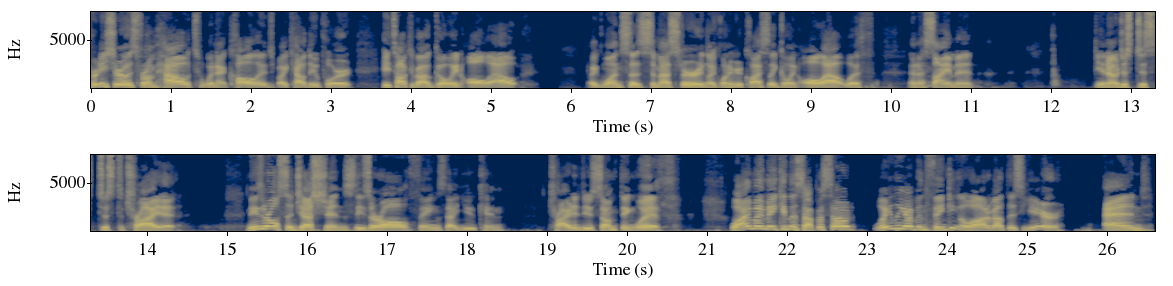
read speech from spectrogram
Pretty sure it was from How to Win at College by Cal Newport he talked about going all out like once a semester in like one of your classes like going all out with an assignment you know just just just to try it. And these are all suggestions. These are all things that you can try to do something with. Why am i making this episode? Lately i've been thinking a lot about this year and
